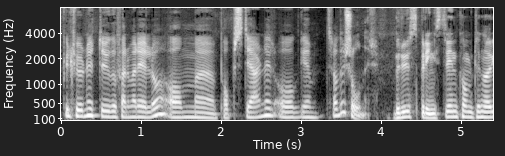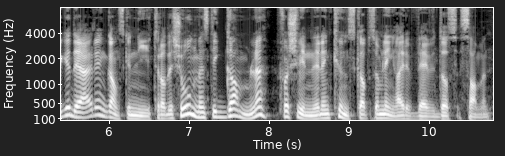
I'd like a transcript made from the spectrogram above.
Kulturnytt Ugo Fermarello om eh, popstjerner og eh, tradisjoner. Bruce Springsteen kommer til Norge. Det er en ganske ny tradisjon, mens de gamle forsvinner en kunnskap som lenge har vevd oss sammen.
